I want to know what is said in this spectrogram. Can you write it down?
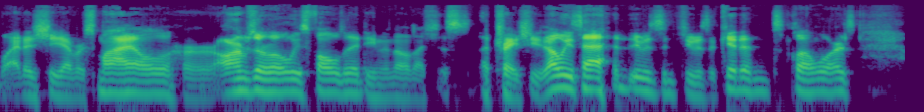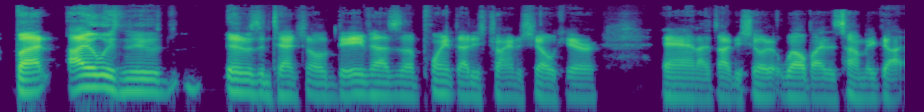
Why does she ever smile? Her arms are always folded, even though that's just a trait she's always had. It was she was a kid in Clone Wars, but I always knew it was intentional. Dave has a point that he's trying to show here, and I thought he showed it well by the time we got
